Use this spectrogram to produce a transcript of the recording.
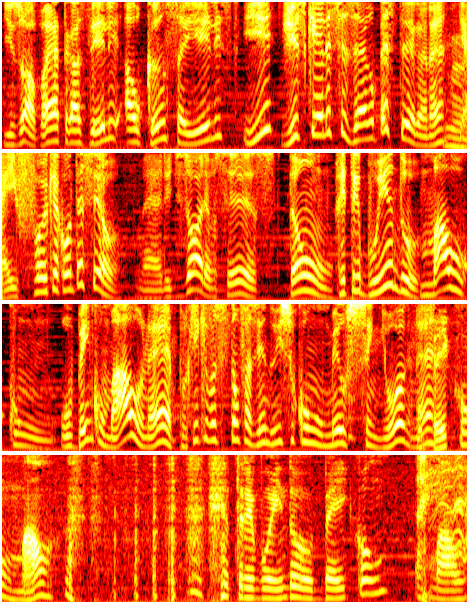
diz: Ó, vai atrás dele, alcança eles e diz que eles fizeram besteira, né? É. E aí foi o que aconteceu. né? Ele diz: Olha, vocês estão retribuindo mal com o bem com o mal, né? Por que, que vocês estão fazendo isso com o meu senhor, né? O bacon mal. Retribuindo o bacon mal.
